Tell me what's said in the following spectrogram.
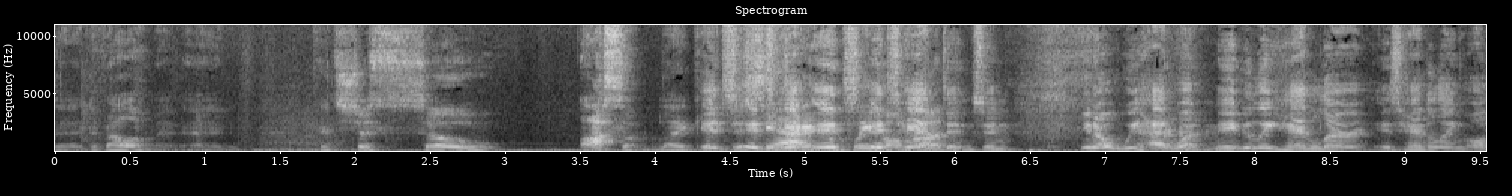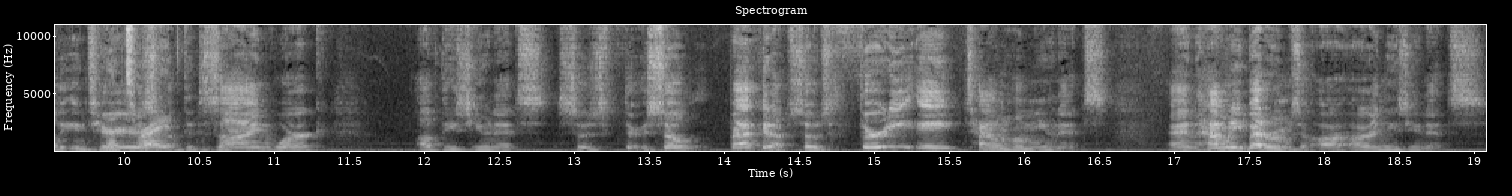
the development, and it's just so awesome. Like it It's just it's seems like it's, complete it's home run. Hamptons, and you know we had what Mabley Handler is handling all the interiors right. of the design work of these units. So it's th- so back it up. So it's 38 townhome units, and how many bedrooms are, are in these units?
